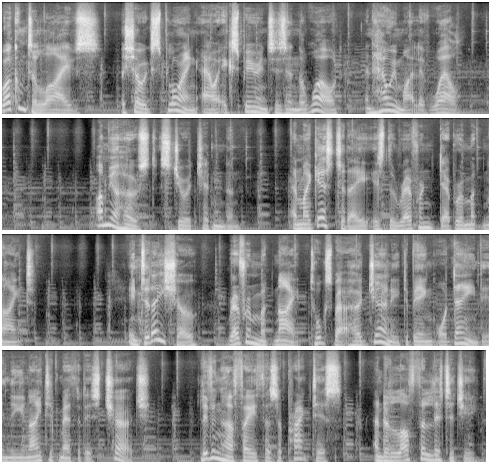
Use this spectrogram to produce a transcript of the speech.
Welcome to Lives, a show exploring our experiences in the world and how we might live well. I'm your host, Stuart Chittenden, and my guest today is the Reverend Debra McKnight. In today's show, Reverend McKnight talks about her journey to being ordained in the United Methodist Church, living her faith as a practice, and a love for liturgy.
